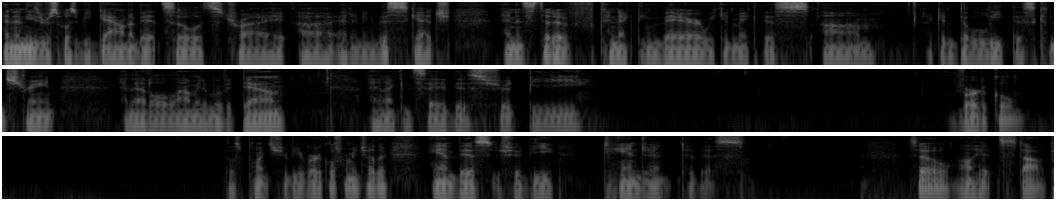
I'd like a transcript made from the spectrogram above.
And then these were supposed to be down a bit. So let's try uh, editing this sketch. And instead of connecting there, we can make this, um, I can delete this constraint and that'll allow me to move it down. And I can say this should be vertical. Those points should be vertical from each other. And this should be tangent to this. So I'll hit stop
